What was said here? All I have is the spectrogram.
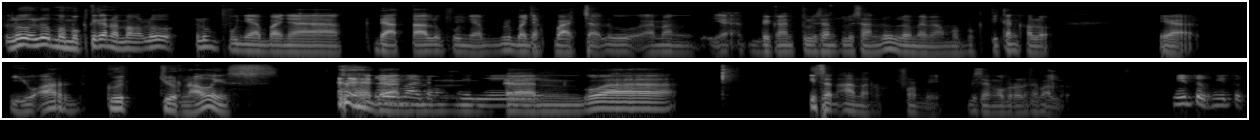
lu lu membuktikan memang lu lu punya banyak data, lu punya lu banyak baca, lu emang ya dengan tulisan-tulisan lu, lu memang membuktikan kalau ya you are good journalist dan dan gue it's an honor for me bisa ngobrol sama lo. Itu, itu.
